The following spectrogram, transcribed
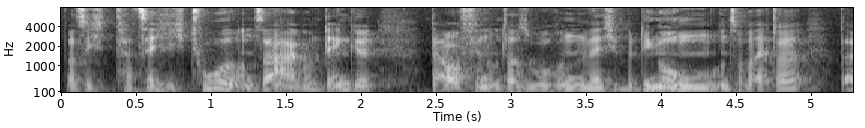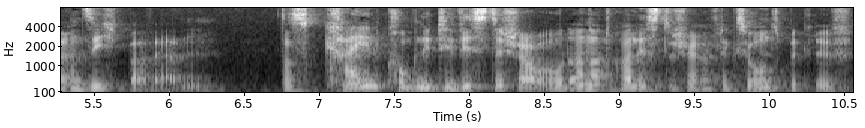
was ich tatsächlich tue und sage und denke, daraufhin untersuchen, welche Bedingungen und so weiter darin sichtbar werden. Das ist kein kognitivistischer oder naturalistischer Reflexionsbegriff,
